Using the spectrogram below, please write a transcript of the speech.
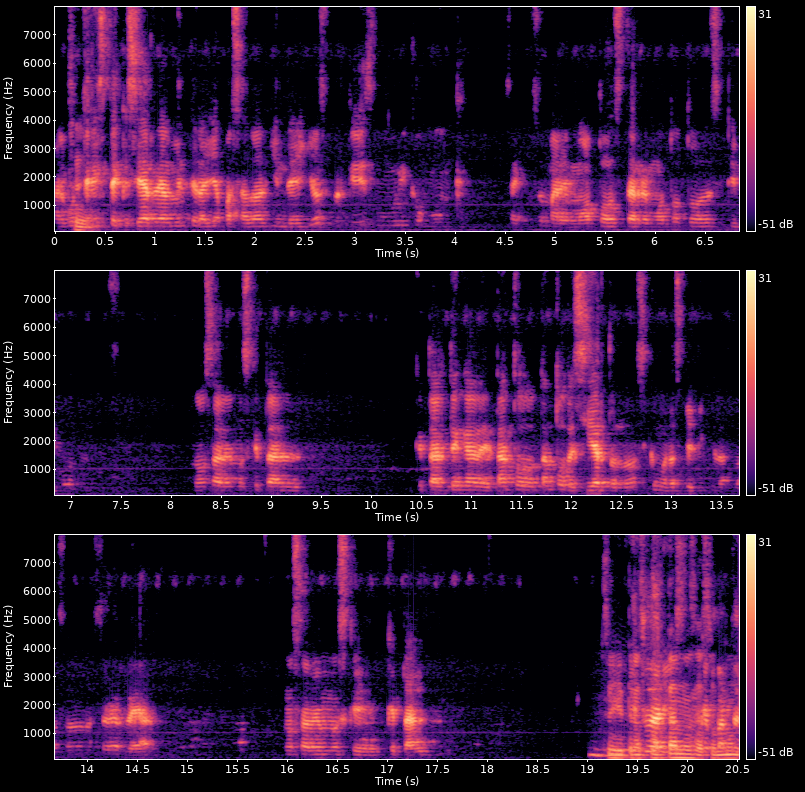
algo triste que sea realmente le haya pasado a alguien de ellos, porque es muy común. O sea, incluso maremotos, terremotos, todo ese tipo. No sabemos qué tal qué tal tenga de tanto tanto desierto, ¿no? Así como las películas basadas en una historia real. No sabemos qué, qué tal. Sí, transportarnos a su mundo.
